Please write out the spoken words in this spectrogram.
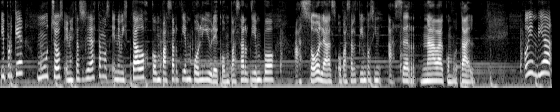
Y por qué muchos en esta sociedad estamos enemistados con pasar tiempo libre, con pasar tiempo a solas o pasar tiempo sin hacer nada como tal. Hoy en día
